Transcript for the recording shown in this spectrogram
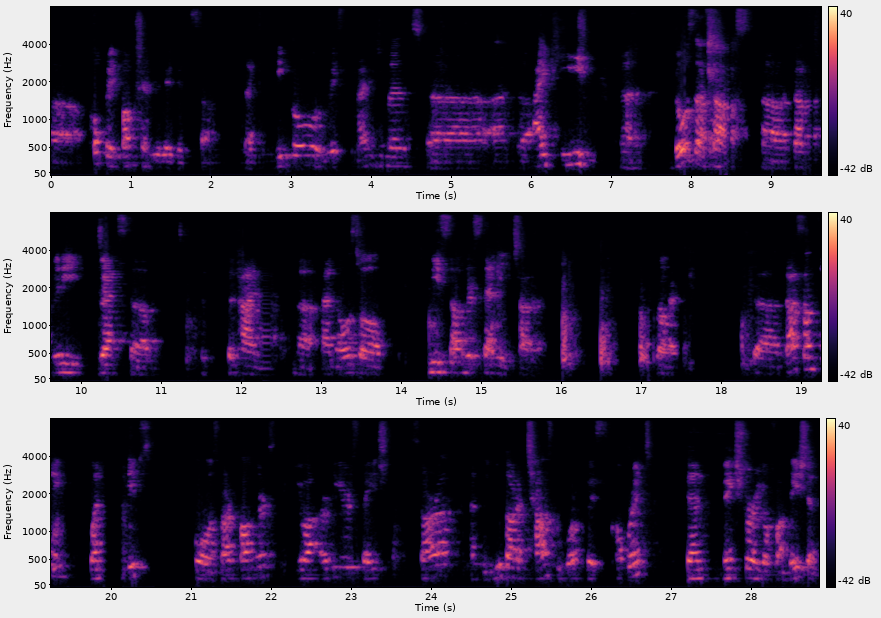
uh, corporate function related stuff like legal, risk management, uh, and uh, IP. Uh, those are stuff uh, that really drags the, the, time and also misunderstanding each other. So that's something tips for start founders. If you are earlier stage startup and you got a chance to work with corporate, then make sure your foundation,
